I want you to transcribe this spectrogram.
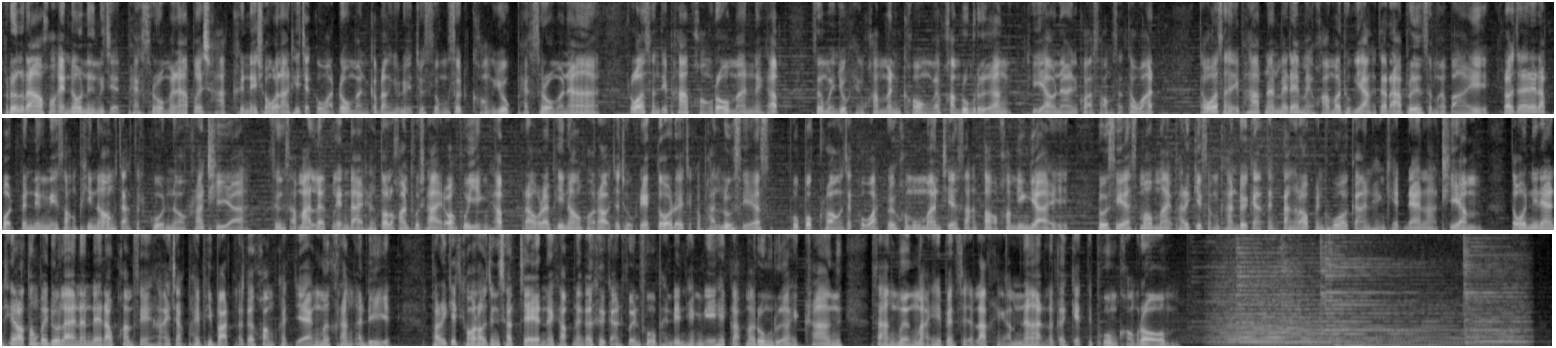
เรื่องราวของ Anno 117 Pax Romana เปิดฉากขึ้นในช่วงเวลาที่จักรวรรดิโรมันกำลังอยู่ในจุดสูงสุดของยุค Pax Romana หรือว่าสันติภาพของโรมันนะครับ ซึ่งเป็นยุคแห่งความมั่นคงและความรุ่งเรืองที่ยาวนานกว่า 2 ศตวรรษ แต่ว่าสันติภาพนั้นไม่ได้หมายความว่าทุกอย่างจะราบรื่นเสมอไป เราจะได้รับบทเป็นหนึ่งใน 2 พี่น้องจากตระกูลนอร์คราเทีย ซึ่งสามารถเลือกเล่นได้ทั้งตัวละครผู้ชายหรือว่าผู้หญิงครับ เราและพี่น้องของเราจะถูกเรียกตัวโดยจักรพรรดิลูเซียส ผู้ปกครองจักรวรรดิด้วยความมุ่งมั่นที่จะสานต่อความยิ่งใหญ่ ลูเซียสมอบหมายภารกิจสำคัญโดยการแต่งตั้งเราเป็นผู้ว่าการแห่งเขตแดนลาเทียม แต่ว่าดินแดนที่เราต้องไปดูแลนั้นได้รับความเสียหายจากภัยพิบัติ และก็ความขัดแย้งเมื่อครั้งอดีต ภารกิจของเราจึงชัดเจนนะครับนั่นก็คือการฟื้นฟูแผ่นดินแห่งนี้ให้กลับมารุ่งเรืองอีกครั้ง สร้างเมืองใหม่ให้เป็นสัญลักษณ์แห่งอำนาจและก็เกียรติภูมิของโรม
